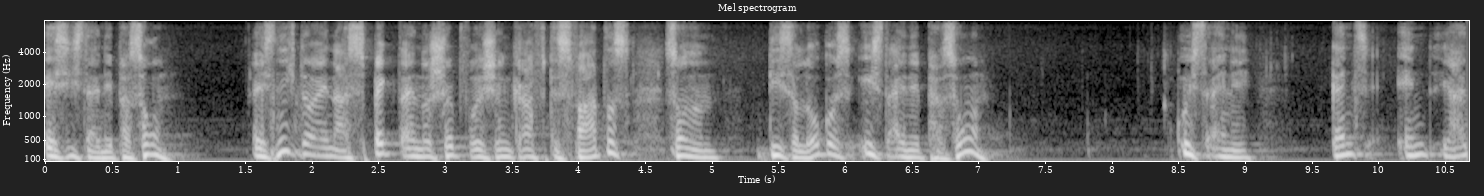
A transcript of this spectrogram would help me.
es ist eine Person. Es ist nicht nur ein Aspekt einer schöpferischen Kraft des Vaters, sondern dieser Logos ist eine Person. Ist eine ganz ja,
